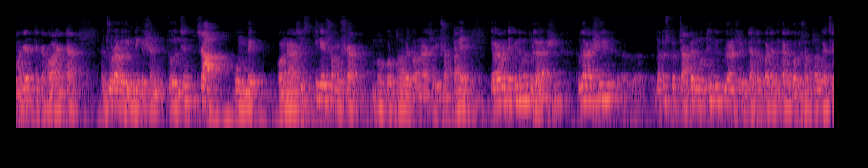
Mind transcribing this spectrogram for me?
ভাগের থেকে হওয়ার একটা জোরালো ইন্ডিকেশন চলছে। চাপ কমবে। কন্যা রাশি স্কিনের সমস্যা ভোগ করতে হবে কন্যা রাশির এই সপ্তাহে। এবার আমরা দেখে নেব তুলা রাশি। তুলা রাশির যথেষ্ট চাপের মধ্যে দিয়ে তুলা রাশির জাতক বা জাতিকারা গত সপ্তাহ গেছে।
